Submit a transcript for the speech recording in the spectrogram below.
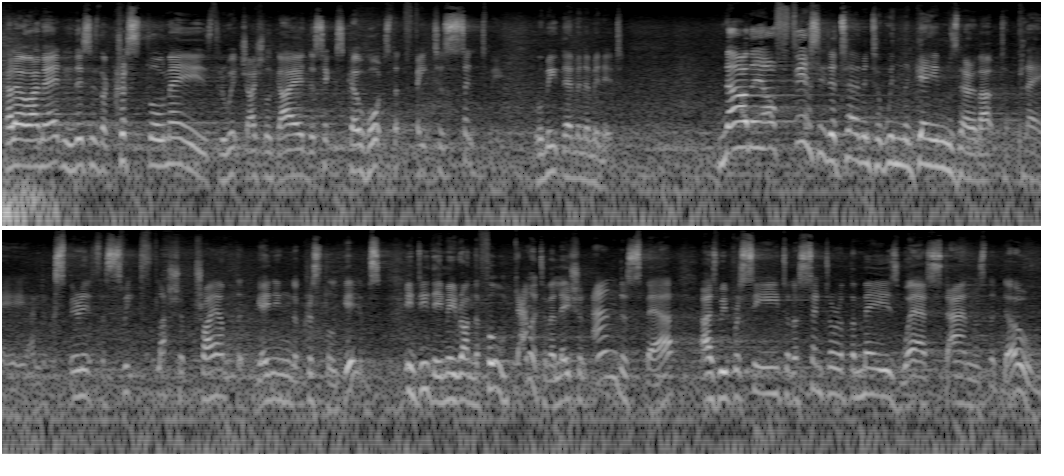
Hello, I'm Ed, and this is the Crystal Maze through which I shall guide the six cohorts that fate has sent me. We'll meet them in a minute. Now they are fiercely determined to win the games they're about to play and experience the sweet flush of triumph that gaining the crystal gives. Indeed, they may run the full gamut of elation and despair as we proceed to the center of the maze where stands the dome.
